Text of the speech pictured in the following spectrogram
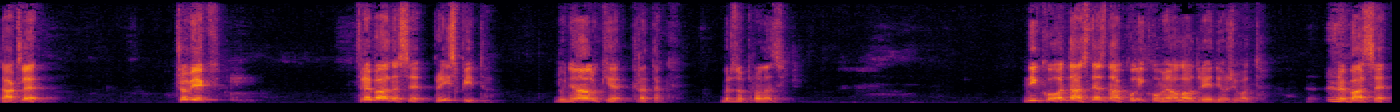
Dakle, čovjek treba da se preispita. Dunjaluk je kratak, brzo prolazi. Niko od nas ne zna koliko mu je Allah odredio života. Treba se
